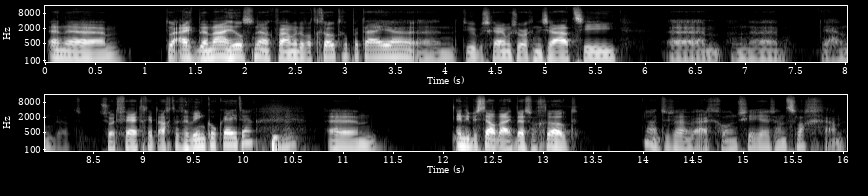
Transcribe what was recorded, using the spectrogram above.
En uh, toen eigenlijk daarna heel snel kwamen er wat grotere partijen. Een natuurbeschermingsorganisatie. Um, een, uh, ja, hoe noem je dat? Een soort vertritachtige winkelketen. Mm -hmm. Um, en die bestelde eigenlijk best wel groot. Nou, toen zijn we eigenlijk gewoon serieus aan de slag gegaan.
